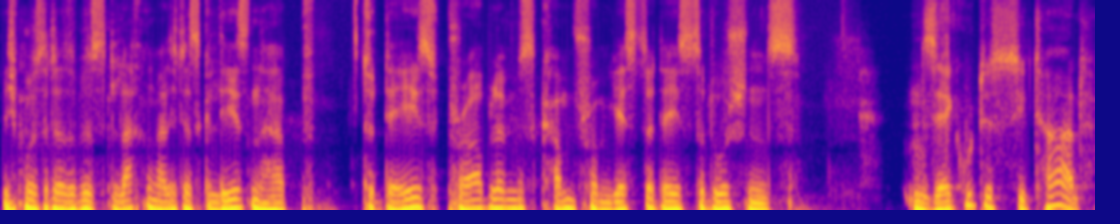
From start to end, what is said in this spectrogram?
Ich musste da so ein bisschen lachen, als ich das gelesen habe. Today's problems come from yesterday's solutions. Ein sehr gutes Zitat.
